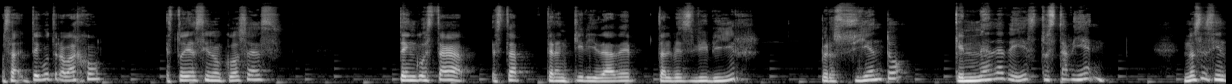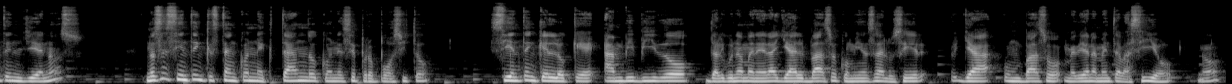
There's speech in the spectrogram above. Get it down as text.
O sea, tengo trabajo, estoy haciendo cosas, tengo esta, esta tranquilidad de tal vez vivir, pero siento que nada de esto está bien. No se sienten llenos, no se sienten que están conectando con ese propósito, sienten que lo que han vivido de alguna manera ya el vaso comienza a lucir ya un vaso medianamente vacío, ¿no?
